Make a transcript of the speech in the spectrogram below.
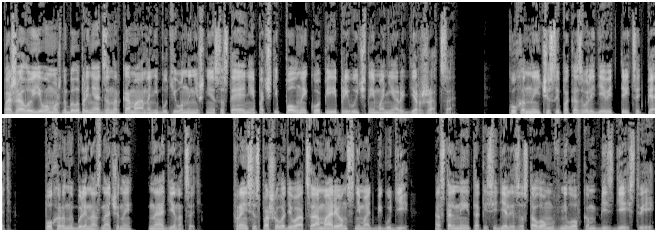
Пожалуй, его можно было принять за наркомана, не будь его нынешнее состояние почти полной копией привычной манеры держаться. Кухонные часы показывали 9.35. Похороны были назначены на 11. Фрэнсис пошел одеваться, а Марион снимать бигуди. Остальные так и сидели за столом в неловком бездействии,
